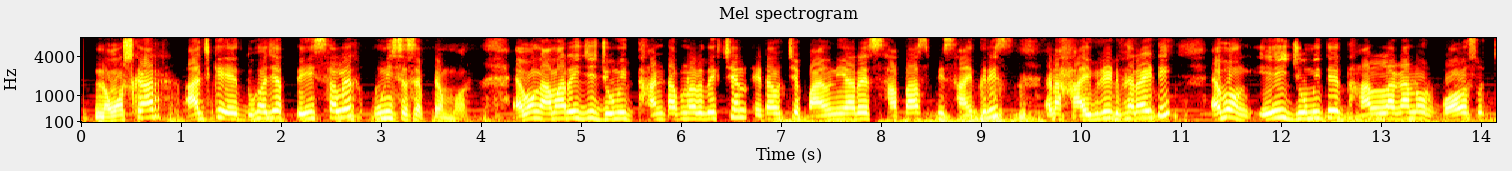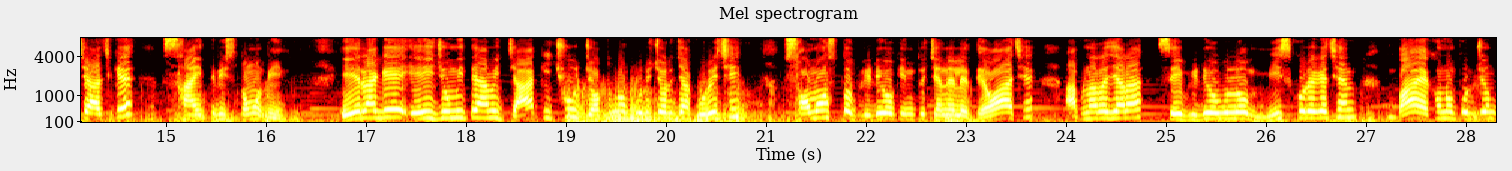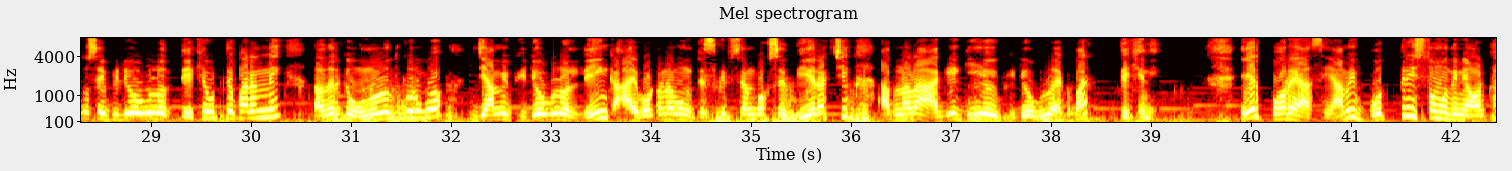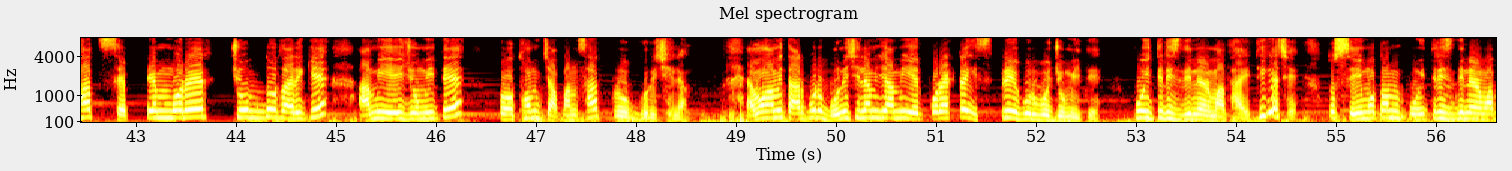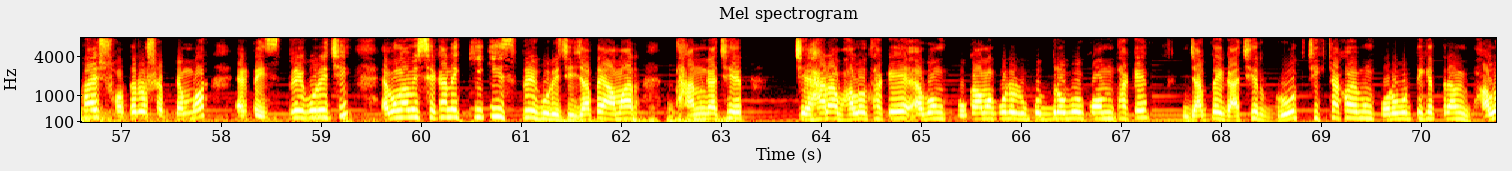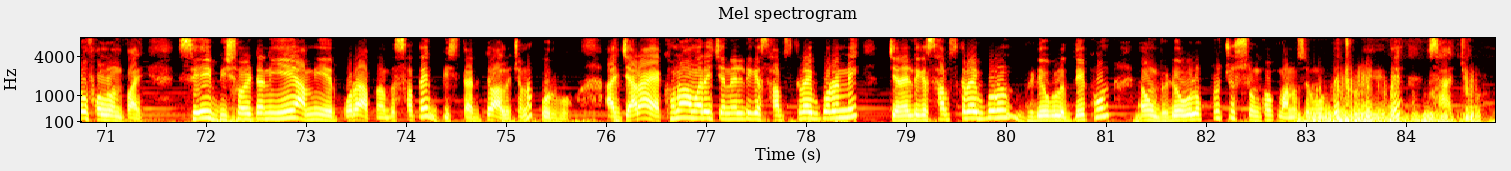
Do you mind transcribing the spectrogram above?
নমস্কার, আজকে দু হাজার তেইশ সালের উনিশে সেপ্টেম্বর এবং আমার এই যে জমির ধানটা আপনারা দেখছেন, এটা হচ্ছে পায়োনিয়ারের সাতাশ পি সাঁত্রিশ এটা হাইব্রিড ভ্যারাইটি এবং এই জমিতে ধান লাগানোর বয়স হচ্ছে আজকে সাঁত্রিশতম দিন। এর আগে এই জমিতে আমি যা কিছু যত্ন পরিচর্যা করেছি সমস্ত ভিডিও কিন্তু চ্যানেলে দেওয়া আছে। আপনারা যারা সেই ভিডিওগুলো মিস করে গেছেন বা এখনও পর্যন্ত সেই ভিডিওগুলো দেখে উঠতে পারেননি, তাদেরকে অনুরোধ করব যে আমি ভিডিওগুলো লিংক আই বটন এবং ডিসক্রিপশন বক্সে দিয়ে রাখছি। আপনারা আগে গিয়ে ওই ভিডিওগুলো একবার দেখে নিন। এরপরে আসি, আমি বত্রিশতম দিনে, অর্থাৎ সেপ্টেম্বরের চোদ্দ তারিখে আমি এই জমিতে প্রথম চাপান সার প্রয়োগ করেছিলাম। এবং আমি তারপর বলেছিলাম যে আমি এরপর একটা স্প্রে করব জমিতে পঁয়ত্রিশ দিনের মাথায়, ঠিক আছে? তো সেই মতো আমি পঁয়ত্রিশ দিনের মাথায় সতেরো সেপ্টেম্বর একটা স্প্রে করেছি এবং আমি সেখানে কি কি স্প্রে করেছি যাতে আমার ধান গাছের চেহারা ভালো থাকে এবং পোকামাকড়ের উপদ্রব কম থাকে, যাতে গাছের গ্রোথ ঠিকঠাক হয় এবং পরবর্তী ক্ষেত্রে আমি ভালো ফলন পাই। সেই বিষয়টা নিয়ে আমি এরপরে আপনাদের সাথে বিস্তারিত আলোচনা করব। আর যারা এখনও আমার এই চ্যানেলটিকে সাবস্ক্রাইব করেননি, চ্যানেলটিকে সাবস্ক্রাইব করুন, ভিডিওগুলো দেখুন এবং ভিডিওগুলো প্রচুর সংখ্যক মানুষের মধ্যে ছড়িয়ে দিতে সাহায্য করুন।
